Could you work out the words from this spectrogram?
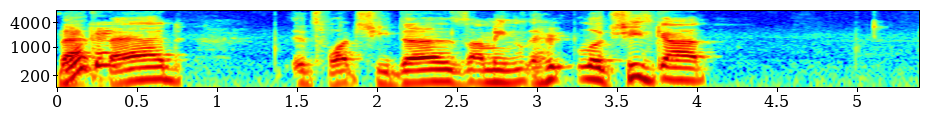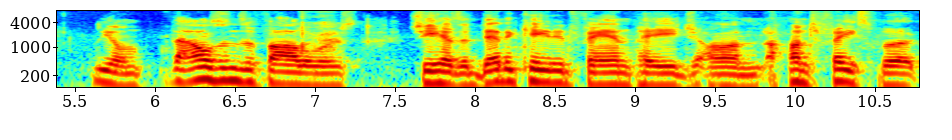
that okay. bad. It's what she does. I mean, look, she's got you know thousands of followers she has a dedicated fan page on on Facebook.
